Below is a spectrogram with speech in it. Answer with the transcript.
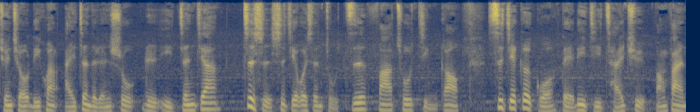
全球罹患癌症的人数日益增加。致使世界卫生组织发出警告，世界各国得立即采取防范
